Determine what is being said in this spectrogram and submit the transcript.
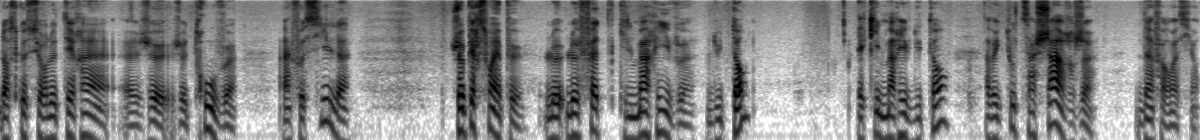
lorsque sur le terrain euh, je, trouve un fossile, je perçois un peu le fait qu'il m'arrive du temps, et qu'il m'arrive du temps avec toute sa charge d'informations.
